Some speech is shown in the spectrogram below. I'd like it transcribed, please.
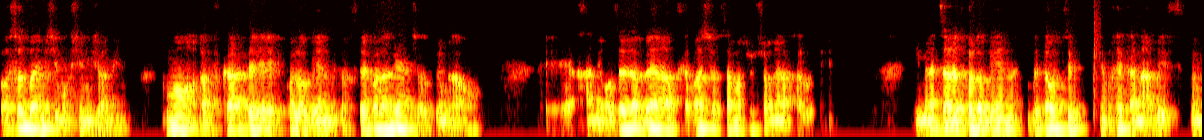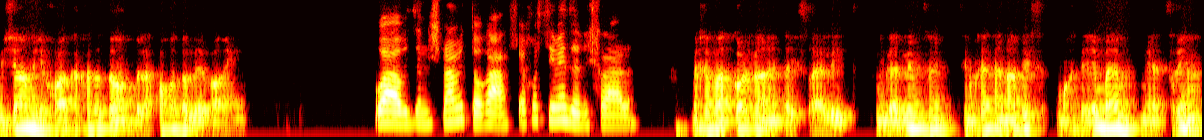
ועושות בהם שימושים שונים, כמו אבקת אה, קולוגן ותוספי קולוגן שעוזרים לאור. אה, אך אני רוצה לדבר על חברה שעושה משהו שונה לחלוטין. היא מייצרת קולוגן בתור צמחי קנאביס, ומשם היא יכולה לקחת אותו ולהפוך אותו לאיברים. וואו, זה נשמע מטורף, איך עושים את זה בכלל? בחברת כל פלנט הישראלית מגדלים צמחי קנאביס ומחדירים בהם מייצרים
